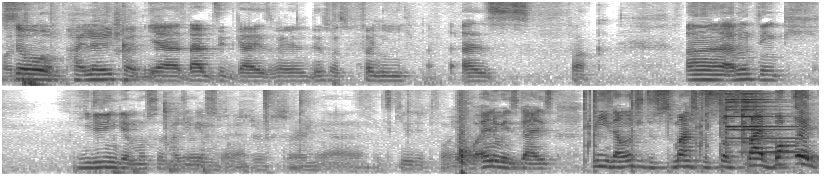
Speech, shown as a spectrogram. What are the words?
So compilation. yeah, that's it, guys. Man, this was funny as fuck. Uh, I don't think he didn't get most of the jokes. yeah. jokes, sorry. Yeah, it's killed it for him. But anyways, guys, please, I want you to smash the subscribe button,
